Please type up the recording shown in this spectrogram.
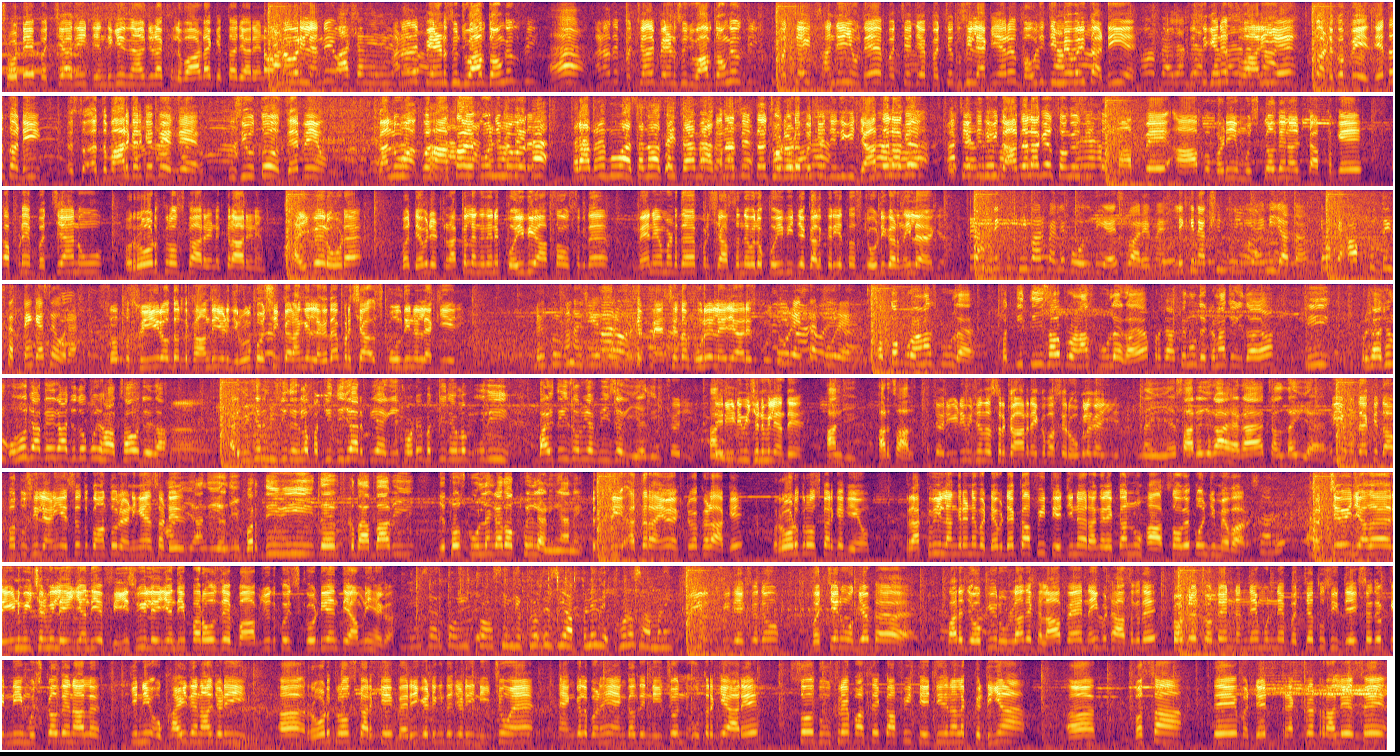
ਛੋਟੇ ਬੱਚਿਆਂ ਦੀ ਜ਼ਿੰਦਗੀ ਦੇ ਨਾਲ ਜਿਹੜਾ ਖਿਲਵਾੜ ਹੈ ਕੀਤਾ ਜਾ ਰਿਹਾ ਹੈ। ਜ਼ਿੰਮੇਵਾਰੀ ਲੈਣੇ ਹੋ? ਇਹਨਾਂ ਦੇ ਪੇਰੈਂਟਸ ਨੂੰ ਜਵਾਬ ਦੋਗੇ ਤੁਸੀਂ? ਹਾਂ। ਇਹਨਾਂ ਦੇ ਬੱਚਿਆਂ ਦੇ ਪੇਰੈਂਟਸ ਨੂੰ ਜਵਾਬ ਦੋਗੇ ਤੁਸੀਂ? ਬੱਚੇ ਸਾਂਝੇ ਹੀ ਹੁੰਦੇ ਆ ਬੱਚੇ ਜੇ ਬੱਚੇ ਤੁਸੀਂ ਲੈ ਕੇ ਜਾ ਰਹੇ ਹੋ ਬਹੁਤ ਜ਼ਿੰਮੇਵਾਰੀ ਤੁਹਾਡੀ ਹੈ। ਤੁਸੀਂ ਕਹਿੰਦੇ ਸਵਾਰੀ ਹੈ ਤੁਹਾਡੇ ਕੋਲ ਭੇਜਦੇ ਤਾਂ ਤੁਹਾਡੀ ਇਤਬਾਰ ਕਰਕੇ ਭੇਜਦੇ ਆ। ਤੁਸੀਂ ਉੱਤੋਂ ਹੱਸਦੇ ਪਏ ਹੋ। ਕੱਲ ਨੂੰ ਕੋਈ ਹਾਦਸਾ ਹੋਏ ਕੌਣ ਜ਼ਿੰਮੇਵਾਰ ਹੈ? ਰੱਬ ਨੇ ਮੂੰਹ ਹੱਸਣ ਵਾਸਤੇ ਦਿੱਤਾ ਮੈਂ ਸਨਾ ਸੇ ਤਾਂ ਛੋਟੇ ਛੋਟੇ ਬੱਚੇ ਜ਼ਿੰਦਗੀ ਜਾਤ ਤੇ ਲੱਗੇ ਬੱਚੇ ਜ਼ਿੰਦਗੀ ਦਾਅ ਤੇ ਲੱਗੇ ਸੌਂਗੇ ਸੀ ਤੇ ਮਾਪੇ ਆਪ ਬੜੀ ਮੁਸ਼ਕਲ ਦੇ ਨਾਲ ਟੱਪ ਕੇ ਆਪਣੇ ਬੱਚਿਆਂ ਨੂੰ ਰੋਡ ਕ੍ਰੋਸ ਕਰ ਰਹੇ ਨੇ ਕਰਾ ਰਹੇ ਨੇ ਹਾਈਵੇ ਰੋਡ ਹੈ ਵੱਡੇ ਵੱਡੇ ਟਰੱਕ ਲੰਘਦੇ ਨੇ ਕੋਈ ਵੀ ਹਾਦਸਾ ਹੋ ਸਕਦਾ ਹੈ ਮੈਨੇਜਮੈਂਟ ਦਾ ਪ੍ਰਸ਼ਾਸਨ ਦੇ ਵੱਲੋਂ ਕੋਈ ਵੀ ਜੇ ਗੱਲ ਕਰੀਏ ਤਾਂ ਸਿਕਿਉਰਿਟੀ ਗਾਰਡ नहीं लाया गया हमने कितनी बार पहले बोल दिया है इस बारे में लेकिन एक्शन कोई लिया ही नहीं जाता क्योंकि आप खुद देख सकते हैं कैसे हो रहा है ਸੋ ਤਸਵੀਰ ਉਧਰ ਦਿਖਾਉਣ ਦੀ ਜਿਹੜੀ ਜ਼ਰੂਰ ਕੋਸ਼ਿਸ਼ ਕਰਾਂਗੇ ਲੱਗਦਾ ਪ੍ਰਸ਼ਾ ਸਕੂਲ ਦੀ ਨਲੈਕੀ ਹੈ ਜੀ बिल्कुल होना चाहिए सर ਤੇ ਪੈਸੇ ਤਾਂ ਪੂਰੇ ਲੈ ਜਾ ਰਹੇ ਸਕੂਲ ਚੋਂ पूरे सर पूरे ਸਭ ਤੋਂ ਪੁਰਾਣਾ ਸਕੂਲ ਹੈ 25 30 ਸਾਲ ਪੁਰਾਣਾ ਸਕੂਲ ਹੈਗਾ ਆ ਪ੍ਰਸ਼ਾਸਨ ਨੂੰ ਦੇਖਣਾ ਚਾਹੀਦਾ ਆ ਕਿ ਪ੍ਰਸ਼ਾਸਨ ਉਦੋਂ ਜਾਗੇਗਾ ਜਦੋਂ ਕੋਈ ਹਾਦਸਾ ਹੋ ਜਾਏਗਾ ਐਡਮਿਸ਼ਨ ਫੀਸ ਹੀ ਦੇਖ ਲਓ 25 30000 ਰੁਪਏ ਹੈਗੀ ਛੋਟੇ ਬੱਚੇ ਦੇਖ ਲਓ ਇਹਦੀ 22 2300 ਰੁਪਏ ਫੀਸ ਹੈਗੀ ਹੈ ਇਹਦੀ। ਅੱਛਾ ਜੀ। ਤੇ ਹਾਂਜੀ। ਰੀਡਮਿਸ਼ਨ ਵੀ ਲੈਂਦੇ ਆ? ਹਾਂਜੀ ਹਰ ਸਾਲ। ਅੱਛਾ ਰੀਡਮਿਸ਼ਨ ਦਾ ਸਰਕਾਰ ਨੇ ਇੱਕ ਪਾਸੇ ਰੋਕ ਲਗਾਈ ਹੈ? ਨਹੀਂ ਇਹ ਸਾਰੇ ਜਗ੍ਹਾ ਹੈਗਾ ਹੈ ਚੱਲਦਾ ਹੀ ਹੈ। ਵੀ ਹੁੰਦਾ ਕਿਤਾਬਾਂ ਤੁਸੀਂ ਲੈਣੀਆਂ ਇਸੇ ਦੁਕਾਨ ਤੋਂ ਲੈਣੀਆਂ ਸਾਡੇ? ਹਾਂਜੀ ਹਾਂਜੀ ਹਾਂਜੀ ਵਰਦੀ ਵੀ ਤੇ ਕਿਤਾਬਾਂ ਵੀ ਜਿੱਥੋਂ ਸਕੂਲ ਨੇ ਕਹਿੰਦਾ ਉੱਥੋਂ ਹੀ ਲੈਣੀਆਂ ਨੇ। ਤੇ ਤੁਸੀਂ ਇੱਧਰ ਆਏ ਹੋ ਐਕਟਿਵਾ ਖੜਾ ਕੇ ਰੋਡ ਕ੍ਰੋਸ ਕਰਕੇ ਗਏ ਹੋ। ਟਰੱਕ ਵੀ ਲੰਘ ਰਹੇ ਨੇ ਵੱਡੇ ਵੱਡੇ ਕਾਫੀ ਤੇਜ਼ੀ ਨਾਲ ਰੰਗ ਰੇਖਾਂ ਨੂੰ ਹਾਦਸਾ ਹੋਵੇ ਕੌਣ ਜ਼ਿੰਮੇਵਾਰ? ਸਾਰੇ। ਖਰਚੇ ਵੀ ਜ਼ਿਆਦਾ ਰੀਡਮਿਸ਼ਨ ਵੀ ਲਈ ਜਾਂਦੀ ਹੈ ਫੀਸ ਵੀ ਲਈ ਜਾਂਦੀ ਹੈ, ਪਰ ਉਸ ਦੇ ਬਾਵਜੂਦ ਕੋਈ ਸਿਕਿਉਰਿਟੀ ਦਾ ਇੰਤਜ਼ਾਮ ਨਹੀਂ ਹੈਗਾ। ਸਰ, ਕੋਈ ਕ੍ਰਾਸਿੰਗ ਦੇਖੋ ਤੇ ਆਪਣੇ ਦੇਖੋ ਨਾ ਸਾਹਮਣੇ। ਫਿਰ ਤੁਸੀਂ ਦੇਖ ਸਕਦੇ ਹੋ, ਬੱਚੇ ਨੂੰ ਅੱਗੇ ਬਿਠਾਇਆ ਹੋਇਆ ਹੈ। ਪਰ ਜੋ ਕਿ ਰੂਲਾਂ ਦੇ ਖਿਲਾਫ ਹੈ, ਨਹੀਂ ਬਿਠਾ ਸਕਦੇ। ਛੋਟੇ ਛੋਟੇ ਨੰਨੇ ਮੁੰਨੇ ਬੱਚੇ, ਤੁਸੀਂ ਦੇਖ ਸਕਦੇ ਹੋ ਕਿੰਨੀ ਮੁਸ਼ਕਲ ਦੇ ਨਾਲ, ਕਿੰਨੀ ਔਖਾਈ ਦੇ ਨਾਲ ਜਿਹੜੀ ਰੋਡ ਕ੍ਰੋਸ ਕਰਕੇ ਬੈਰੀਕੇਡਿੰਗ ਦੇ ਜਿਹੜੀ ਨੀਚੋਂ ਹੈ ਐਂਗਲ ਬਣੇ ਐਂਗਲ ਦੇ ਨੀਚੋਂ ਉਤਰ ਕੇ ਆ ਰਹੇ। ਸੋ ਦੂਸਰੇ ਪਾਸੇ ਕਾਫੀ ਤੇਜ਼ੀ ਦੇ ਨਾਲ ਗੱਡੀਆਂ ਬੱਸਾਂ ਤੇ ਵੱਡੇ ਟਰੈਕਟਰ ਟਰਾਲੇ ਇਸੇ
